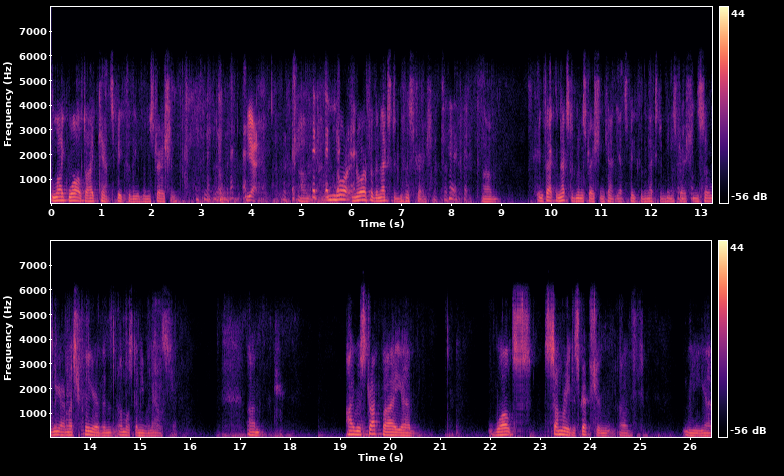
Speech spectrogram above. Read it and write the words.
Like Walt, I can't speak for the administration, Yet. um, nor, nor for the next administration. Um, In fact, the next administration can't yet speak for the next administration, so we are much freer than almost anyone else. Um, I was struck by uh, Walt's summary description of the, uh,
